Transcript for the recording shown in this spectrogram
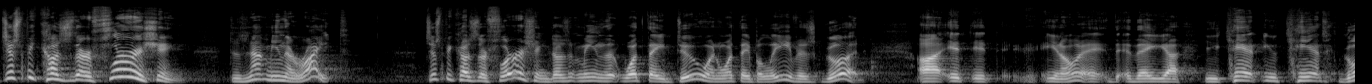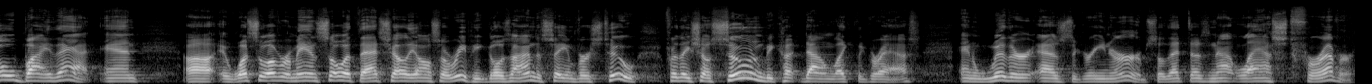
Just because they're flourishing does not mean they're right. Just because they're flourishing doesn't mean that what they do and what they believe is good. Uh, it, it, you know, they, uh, you, can't, you can't go by that. And uh, whatsoever a man soweth, that shall he also reap. He goes on to say in verse 2 For they shall soon be cut down like the grass and wither as the green herb. So that does not last forever.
